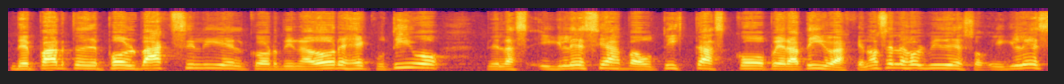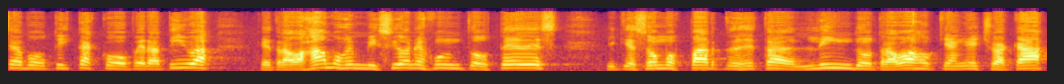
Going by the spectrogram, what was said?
de parte de Paul Baxley, el coordinador ejecutivo de las iglesias bautistas cooperativas. Que no se les olvide eso, iglesias bautistas cooperativas que trabajamos en misiones junto a ustedes y que somos parte de este lindo trabajo que han hecho acá,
